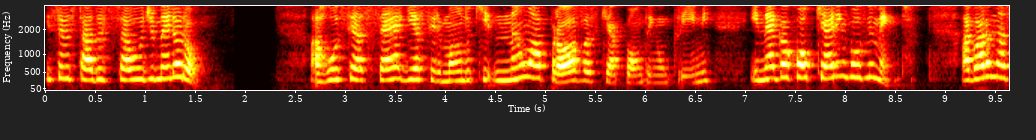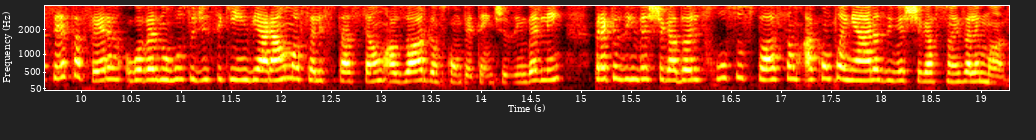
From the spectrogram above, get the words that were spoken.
e seu estado de saúde melhorou. A Rússia segue afirmando que não há provas que apontem um crime e nega qualquer envolvimento. Agora, na sexta-feira, o governo russo disse que enviará uma solicitação aos órgãos competentes em Berlim para que os investigadores russos possam acompanhar as investigações alemãs.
